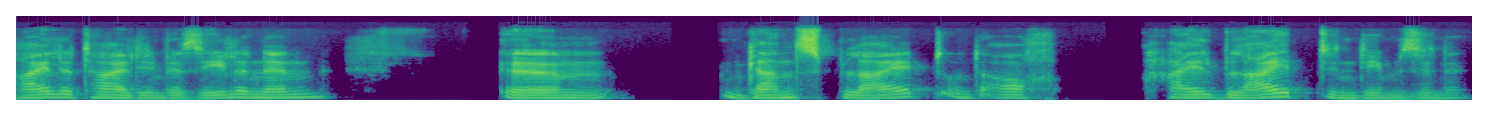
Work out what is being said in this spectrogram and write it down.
heile Teil, den wir Seele nennen, ähm, ganz bleibt und auch heil bleibt in dem Sinne.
